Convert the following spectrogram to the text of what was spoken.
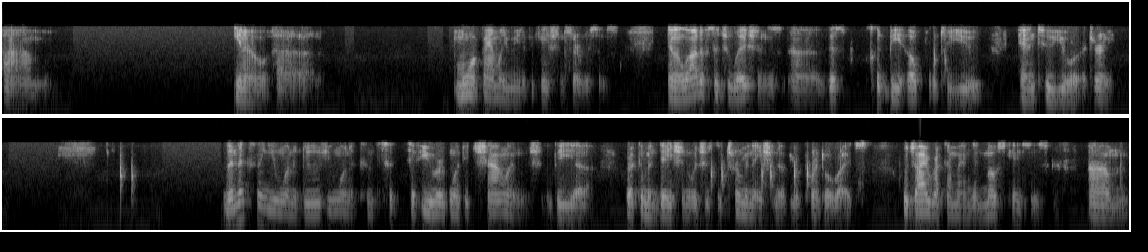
um, you know, uh, more family reunification services in a lot of situations, uh, this could be helpful to you and to your attorney. The next thing you want to do is you want to consider if you are going to challenge the uh, recommendation, which is the termination of your parental rights, which I recommend in most cases. Um,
